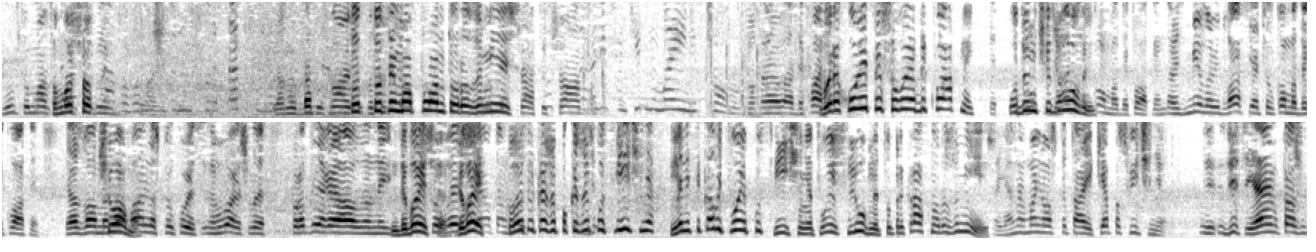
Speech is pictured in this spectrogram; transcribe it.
Ну. Тому що- Ви можете ним скористатися. Я не не буду знати. Тут, тут нема понту, розумієш? Чати. Взагалі фронтів немає ні в чому. Тут треба адекватно. Ви рахуєте, що ви адекватний? Один чи я другий? цілком адекватний. На відміну від вас, я цілком адекватний. Я з вами Чому? нормально спілкуюся. Не говорю, що ви продеревлений. що Дивися, ви дивись, ще там коли щось- ти кажу, покажи посвідчення, мене цікавить твоє посвідчення, твоє шлюбне, ти прекрасно розумієш. А Я нормально вас питаю, яке посвідчення? Дивіться, я їм кажу,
